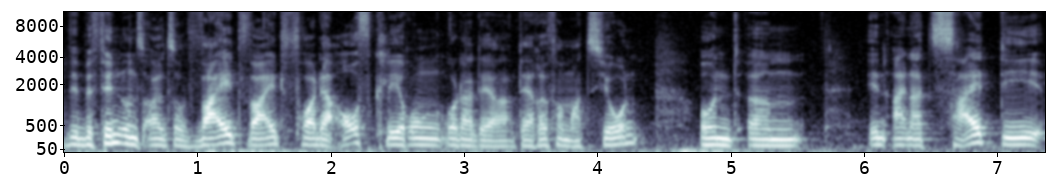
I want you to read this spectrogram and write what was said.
Wir befinden uns also weit, weit vor der Aufklärung oder der, der Reformation. Und ähm, in einer Zeit, die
